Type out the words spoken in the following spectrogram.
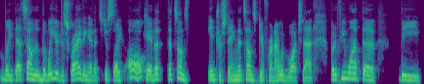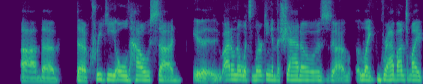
like that sound the way you're describing it it's just like oh okay that that sounds interesting that sounds different i would watch that but if you want the the uh the the creaky old house uh, I don't know what's lurking in the shadows. Uh, like grab onto my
